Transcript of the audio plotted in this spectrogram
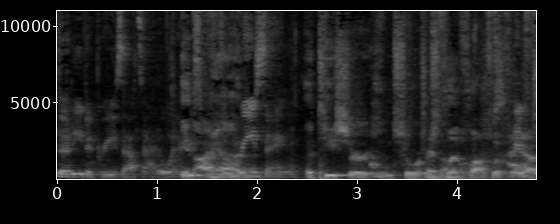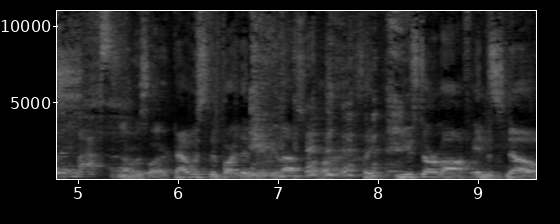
30 degrees outside or whatever. And I had freezing. a t-shirt and shorts or And something. flip-flops. Flip-flops. And Yeah. flip flops. And I was like, That was the part that made me laugh so hard. It's like you storm off in the snow.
